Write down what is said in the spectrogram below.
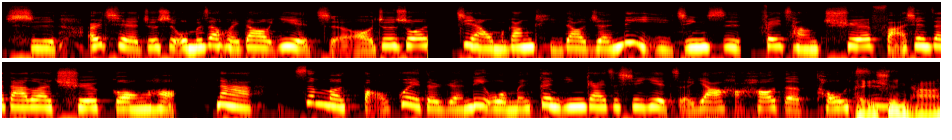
是，而且就是我们再回到业者哦，就是说，既然我们刚刚提到人力已经是非常缺乏，现在大家都在缺工哈，那。这么宝贵的人力，我们更应该这些业者要好好的投资培训他，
